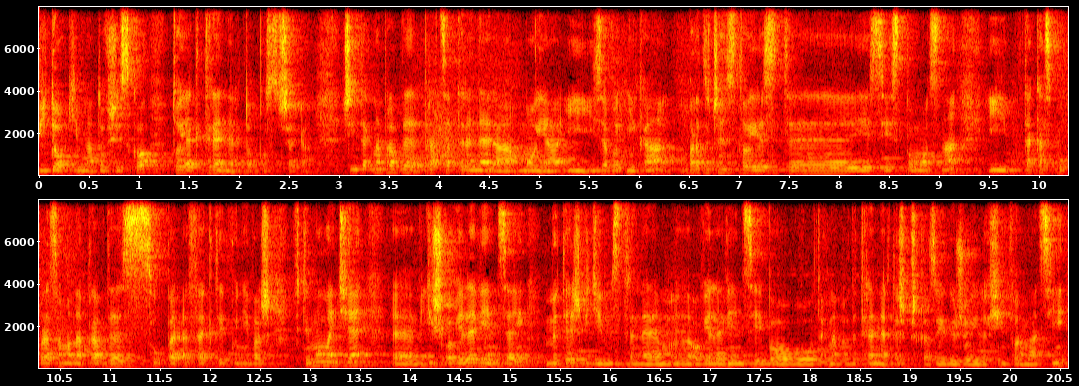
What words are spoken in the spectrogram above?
widokiem na to wszystko, to jak trener to postrzega. Czyli tak naprawdę praca trenera moja i, i zawodnika bardzo często jest, e, jest, jest pomocna i taka współpraca ma naprawdę super efekty, ponieważ w tym momencie e, widzisz o wiele więcej, my też widzimy z trenerem e, o wiele więcej, bo, bo tak naprawdę trener też przekazuje dużo ilość informacji,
